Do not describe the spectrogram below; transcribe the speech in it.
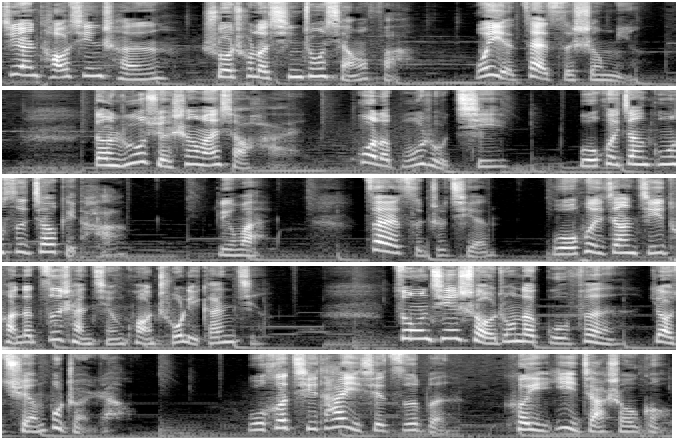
既然陶星辰说出了心中想法，我也再次声明：等如雪生完小孩，过了哺乳期，我会将公司交给他。另外。在此之前，我会将集团的资产情况处理干净，宗亲手中的股份要全部转让，我和其他一些资本可以一家收购。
